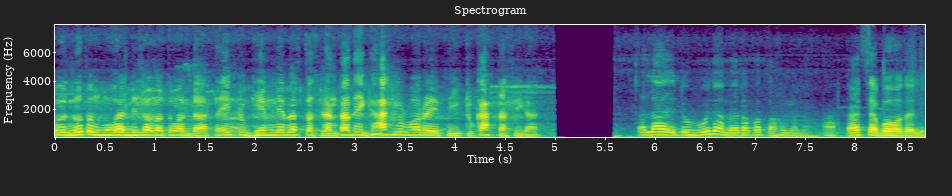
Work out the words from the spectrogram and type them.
ওই নতুন মোবাইল দিছ না তোমার দা তাই একটু গেম নিয়ে ব্যস্ত ছিলাম তাদের ঘাস বড় হয়েছে একটু কাটতাছি ঘাস তাহলে একটু হই না এটা কথা হই না। আচ্ছা বহু তাইলে।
